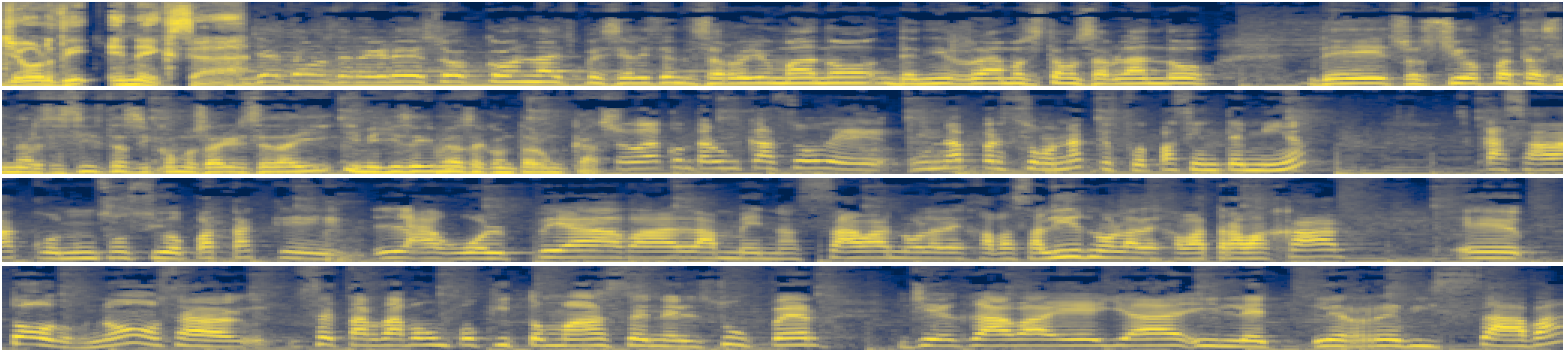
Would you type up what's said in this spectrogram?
Jordi en Exa. Ya estamos de regreso con la especialista en desarrollo humano, Denise Ramos. Estamos hablando de sociópatas y narcisistas y cómo salirse de ahí. Y me dijiste que me vas a contar un Te caso. voy a contar un caso de una persona que fue paciente mía, casada con un sociópata que la golpeaba, la amenazaba, no la dejaba salir, no la dejaba trabajar, eh, todo, ¿no? O sea, se tardaba un poquito más en el súper, llegaba ella y le, le revisaba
